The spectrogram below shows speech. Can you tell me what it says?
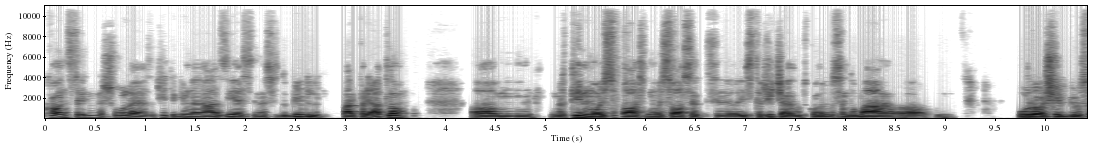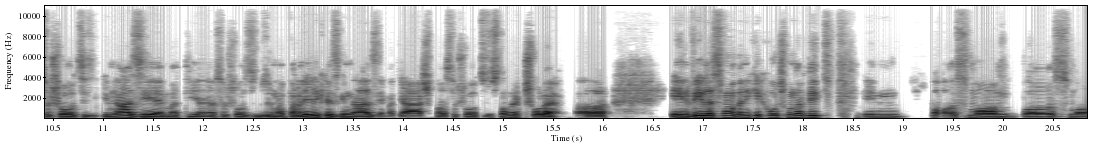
koncu srednje šole, začetek gimnazije, se nas je dobil par prijateljev. Um, Martin, moj, sos, moj sosed eh, iz Tržiča, odkud sem doma, um, Uroš je bil sošolc iz gimnazije, Matija sošolc, oziroma paralelke iz gimnazije, Matjaš pa sošolc iz osnovne šole. Uh, in vedeli smo, da nekaj hočemo narediti in pa smo, pa smo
